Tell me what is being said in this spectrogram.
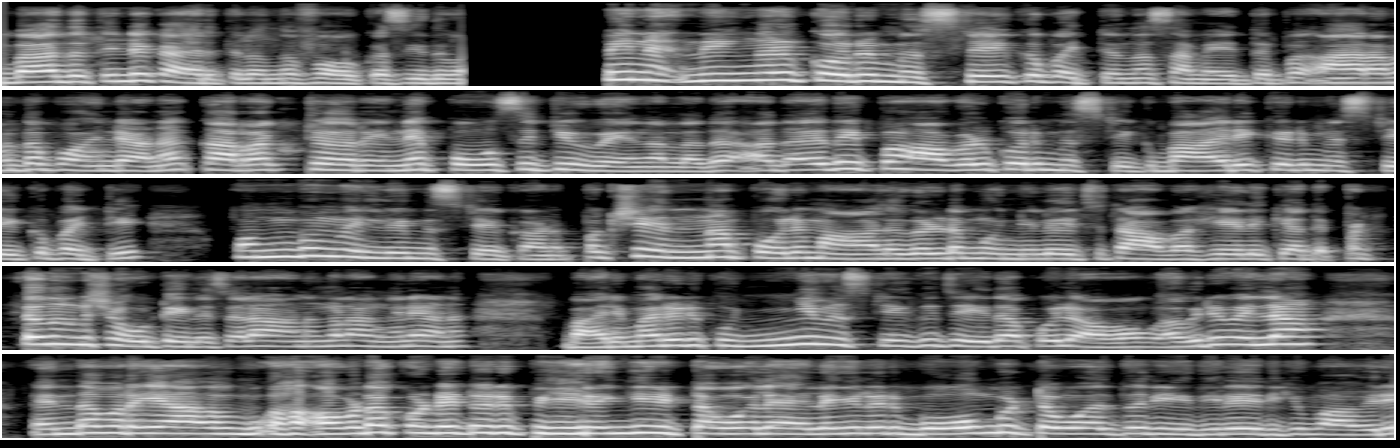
ഇബാദത്തിന്റെ കാര്യത്തിൽ ഒന്ന് ഫോക്കസ് ചെയ്ത് പിന്നെ നിങ്ങൾക്കൊരു മിസ്റ്റേക്ക് പറ്റുന്ന സമയത്ത് ഇപ്പൊ ആറാമത്തെ പോയിന്റ് ആണ് കറക്റ്ററിനെ പോസിറ്റീവ് വേ എന്നുള്ളത്. അതായത് ഇപ്പൊ അവൾക്കൊരു മിസ്റ്റേക്ക് ഭാര്യയ്ക്ക് ഒരു മിസ്റ്റേക്ക് പറ്റി മുമ്പും വലിയ മിസ്റ്റേക്കാണ് പക്ഷെ എന്നാൽ പോലും ആളുകളുടെ മുന്നിൽ വെച്ചിട്ട് അവഹേളിക്കാതെ പെട്ടെന്ന് ഷൗട്ട് ചെയ്യില്ല? ചില ആണുങ്ങൾ അങ്ങനെയാണ്. ഭാര്യമാർ ഒരു കുഞ്ഞു മിസ്റ്റേക്ക് ചെയ്താൽ പോലും അവ അവർ വല്ല എന്താ പറയാ അവിടെ കൊണ്ടിട്ട് ഒരു പീരങ്കി ഇട്ട പോലെ അല്ലെങ്കിൽ ഒരു ബോംബ് ഇട്ട പോലത്തെ രീതിയിലായിരിക്കും അവർ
